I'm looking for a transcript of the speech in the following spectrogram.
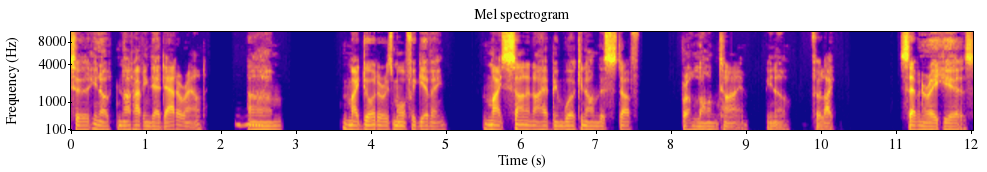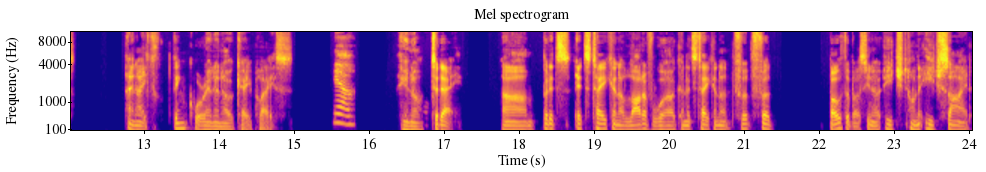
to, you know, not having their dad around. Mm-hmm. Um, my daughter is more forgiving. My son and I have been working on this stuff for a long time, you know, for like seven or eight years. And I think we're in an okay place, yeah. you know, today. Um, but it's it's taken a lot of work and it's taken a, for for both of us, you know, each on each side.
